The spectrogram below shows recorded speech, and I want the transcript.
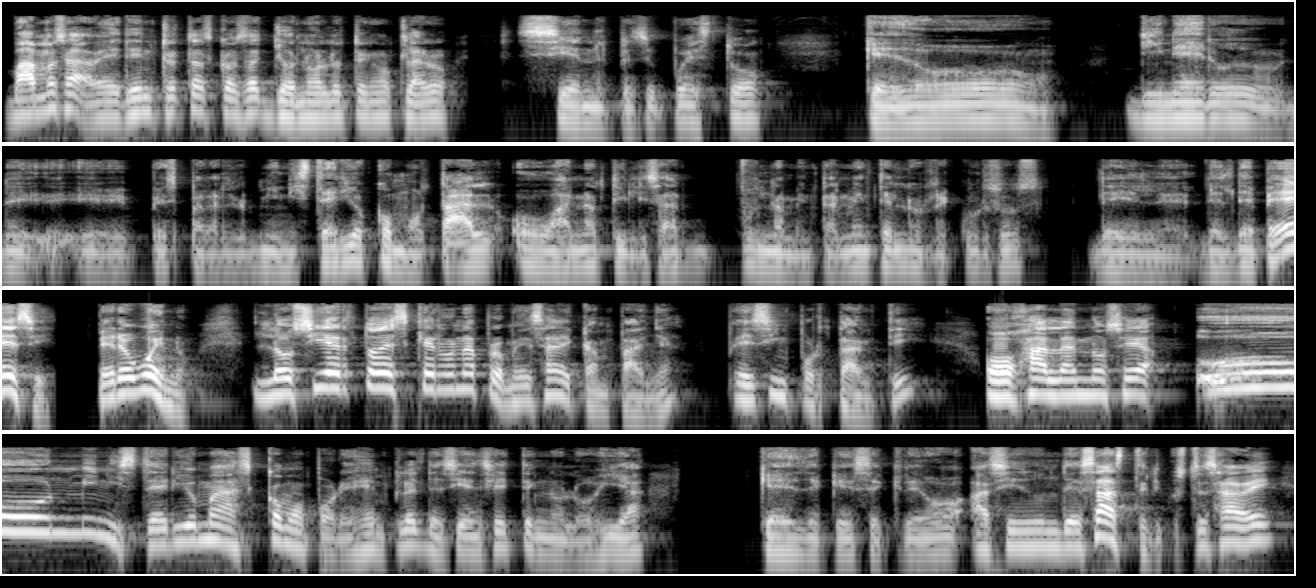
vamos a ver, entre otras cosas, yo no lo tengo claro si en el presupuesto quedó dinero de, eh, pues para el ministerio como tal o van a utilizar fundamentalmente los recursos del, del DPS. Pero bueno, lo cierto es que era una promesa de campaña, es importante. Ojalá no sea un ministerio más, como por ejemplo el de Ciencia y Tecnología, que desde que se creó ha sido un desastre. Usted sabe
